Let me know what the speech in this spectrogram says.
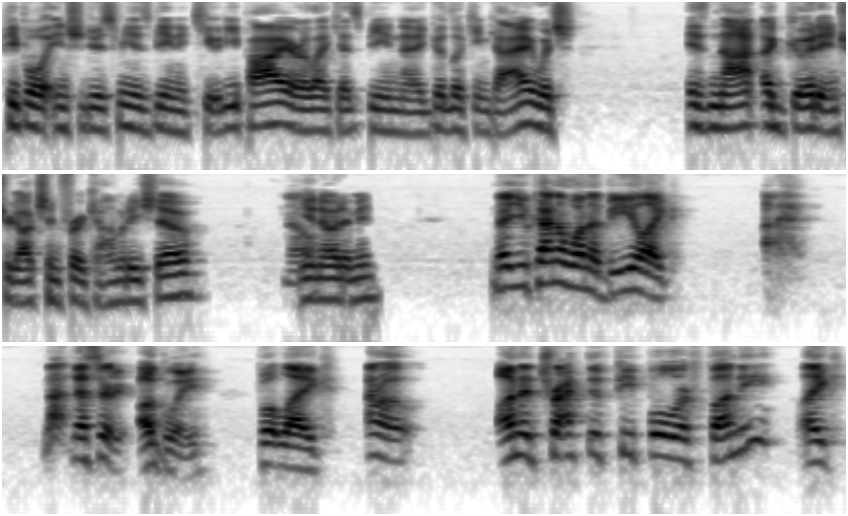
people introduce me as being a cutie pie or like as being a good looking guy, which is not a good introduction for a comedy show. No, You know what I mean? no, you kind of want to be like, not necessarily ugly, but like I don't know, unattractive people are funny. Like,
